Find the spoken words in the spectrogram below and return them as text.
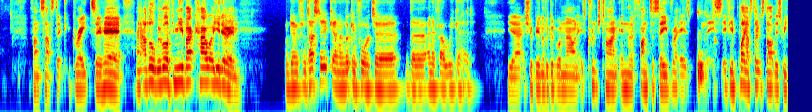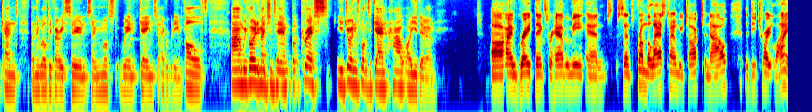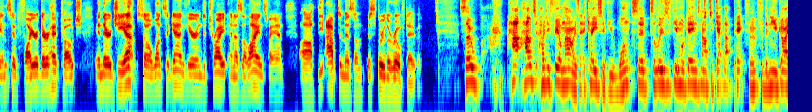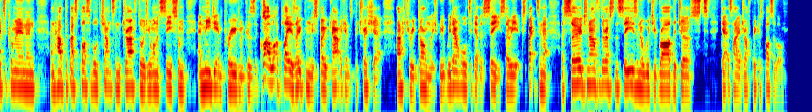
Fantastic. Great to hear. And Adil, we welcome you back. How are you doing? I'm doing fantastic and I'm looking forward to the NFL week ahead. Yeah, it should be another good one now, and it's crunch time in the fantasy. It's, it's if your playoffs don't start this weekend, then they will do very soon. So must win games for everybody involved. And we've already mentioned him, but Chris, you join us once again. How are you doing? Uh, I'm great. Thanks for having me. And since from the last time we talked to now, the Detroit Lions have fired their head coach and their GM. So once again, here in Detroit, and as a Lions fan, uh, the optimism is through the roof, David. So, how, how, do, how do you feel now? Is it a case of you want to, to lose a few more games now to get that pick for, for the new guy to come in and, and have the best possible chance in the draft? Or do you want to see some immediate improvement? Because quite a lot of players openly spoke out against Patricia after he'd gone, which we, we don't altogether see. So, are you expecting a, a surge now for the rest of the season, or would you rather just get as high a draft pick as possible?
